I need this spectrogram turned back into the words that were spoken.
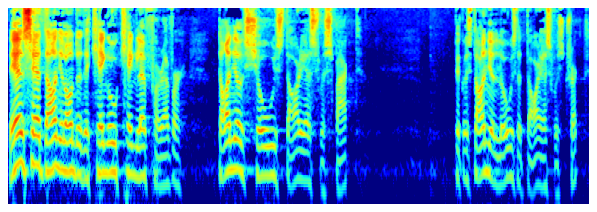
Then said Daniel unto the king, O king, live forever. Daniel shows Darius respect because Daniel knows that Darius was tricked.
